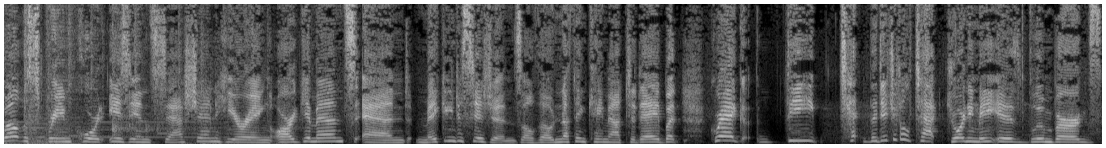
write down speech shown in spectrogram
Well, the Supreme Court is in session, hearing arguments and making decisions, although nothing came out today. But, Greg, the, te- the digital tech joining me is Bloomberg's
